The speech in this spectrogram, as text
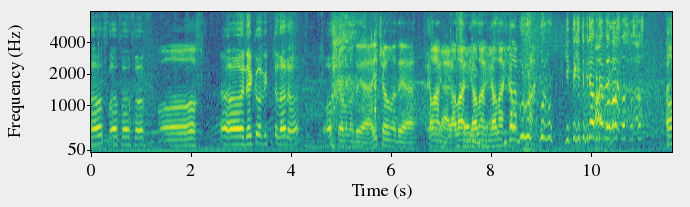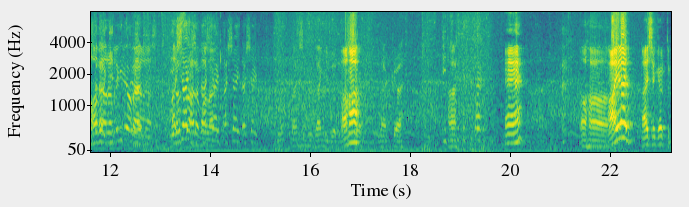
Of of of of. Of. Oo, ne komikti lan o. Hiç olmadı ya. Hiç olmadı ya. Yalan Ya, yalan güzel yalan ya. yalan. Bir tane vur vur vur vur. Gitti gitti bir daha bir daha bir daha bas bas bas bas. Abi araba gidiyor Gitmiyorlar. ya. Bu nasıl Aşağı it araba lan? aşağı it aşağı it aşağı it. Ben şimdi ben gidiyorum. Aha. Bir dakika. İt Ha. it it it. He? Aha. Hayır hayır. Hayır şaka yaptım.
